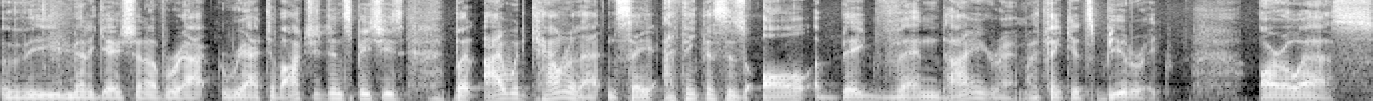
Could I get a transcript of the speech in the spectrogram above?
the mitigation of reac- reactive oxygen species. But I would counter that and say I think this is all a big Venn diagram. I think it's butyrate, ROS,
